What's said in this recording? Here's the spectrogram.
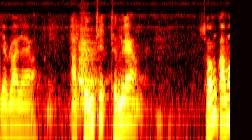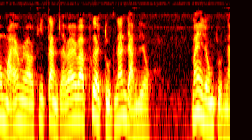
เรียบร้อยแล้วถึงที่ถึงแล้ว สมความมุ่งหมายของเราที่ตั้งใจไว้ว่าเพื่อจุดนั้นอย่างเดียว ไม่ลงจุดไหน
